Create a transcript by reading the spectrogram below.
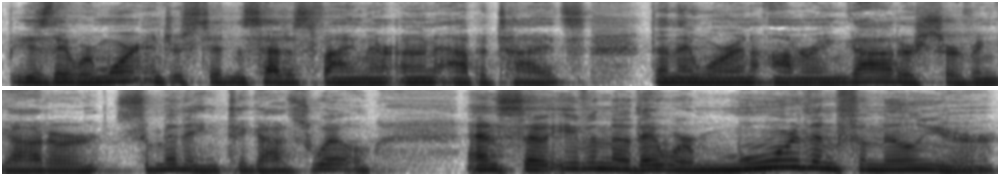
because they were more interested in satisfying their own appetites than they were in honoring God or serving God or submitting to God's will. And so, even though they were more than familiar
